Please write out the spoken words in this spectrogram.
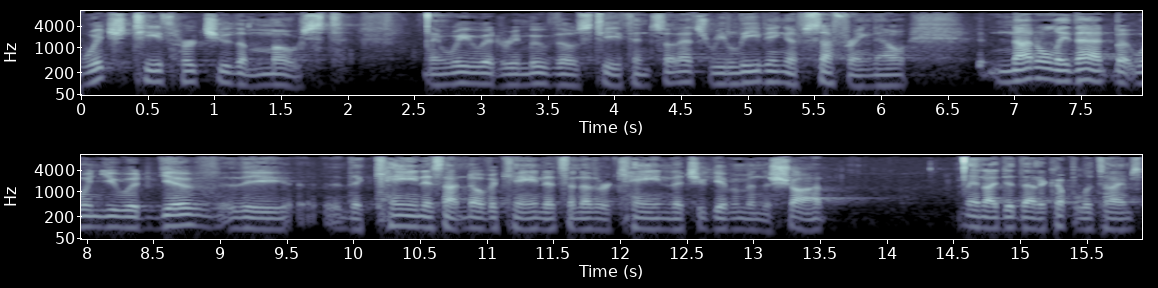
which teeth hurt you the most? And we would remove those teeth. And so that's relieving of suffering. Now, not only that, but when you would give the, the cane, it's not Novocaine, it's another cane that you give them in the shot. And I did that a couple of times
